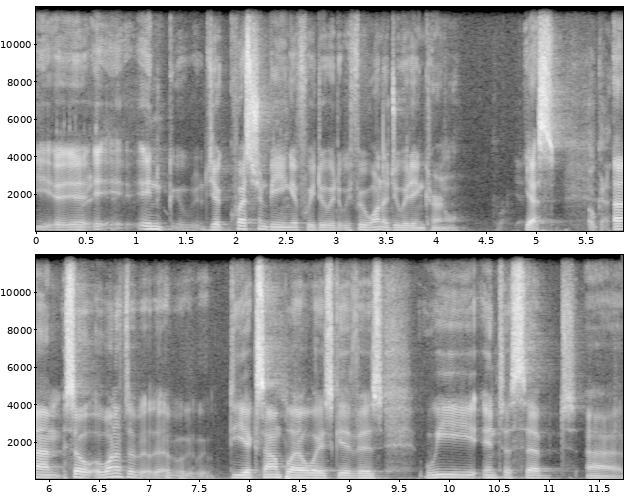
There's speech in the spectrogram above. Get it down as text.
In, your question being if we do it, if we want to do it in kernel. Yes. Okay. Um, so one of the uh, the example I always give is we intercept uh,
